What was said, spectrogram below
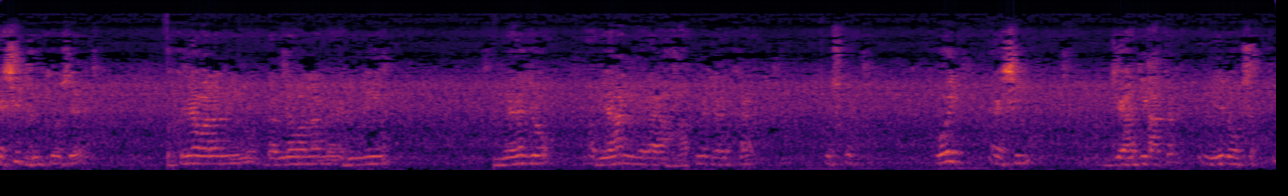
ऐसी धमकियों से रुकने वाला नहीं हूँ, डरने वाला मैं नहीं हूँ। मैंने जो अभियान मेरा हाथ में रखा है उसको कोई ऐसी जिहादी ताकत नहीं रोक सकती,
